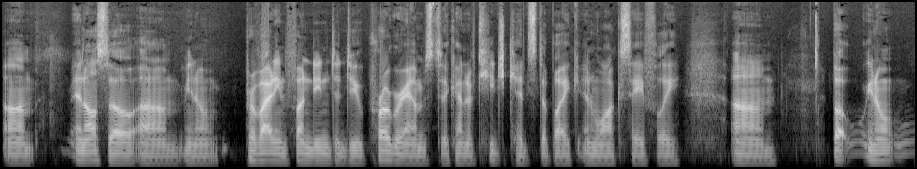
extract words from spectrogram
Um, and also, um, you know, providing funding to do programs to kind of teach kids to bike and walk safely. Um, but you know,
